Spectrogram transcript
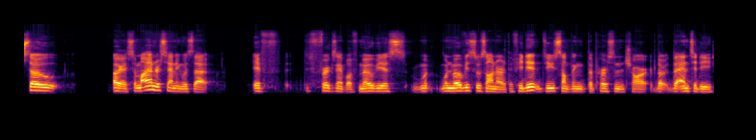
So, okay, so my understanding was that if, for example, if Mobius, wh- when Mobius was on Earth, if he didn't do something the person in charge, the, the entity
